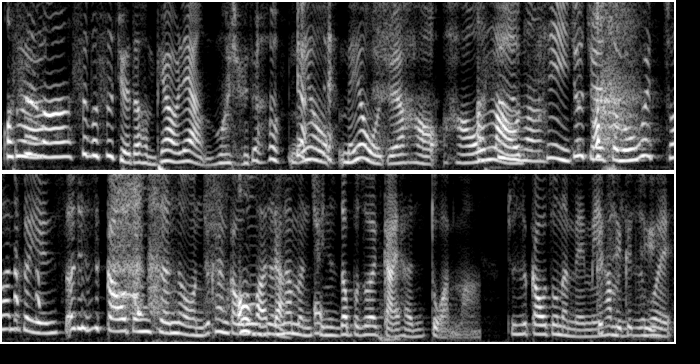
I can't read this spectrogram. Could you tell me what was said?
哦，是吗？是不是觉得很漂亮？我觉得没有，没有，我觉得好好老气，就觉得怎么会穿那个颜色？而且是高中生哦，你就看高中生，他们裙子都不是会改很短吗？就是高中的妹妹，她们就是会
